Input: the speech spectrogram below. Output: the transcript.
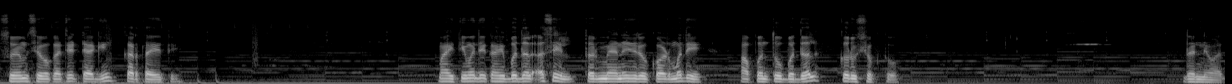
स्वयंसेवकाचे टॅगिंग करता येते. माहितीमध्ये काही बदल असेल तर मॅनेज रेकॉर्डमध्ये आपण तो बदल करू शकतो. धन्यवाद.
